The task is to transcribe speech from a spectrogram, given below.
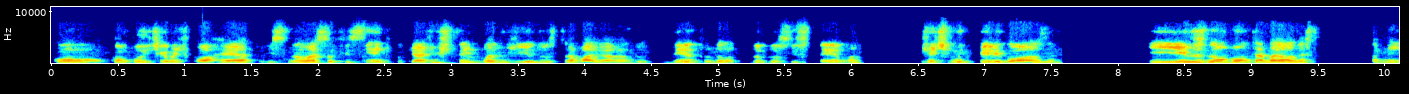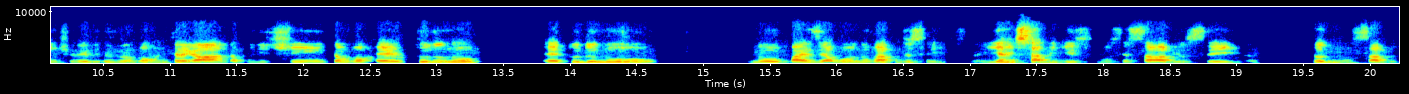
com, com politicamente correto, isso não é suficiente, porque a gente tem bandidos trabalhando dentro do, do, do sistema, gente muito perigosa, e eles não vão trabalhar honestamente, eles não vão entregar, tá bonitinho, então vão, é tudo no é tudo no, no paz e amor. Não vai acontecer isso. Né? E a gente sabe disso. Você sabe, eu sei. Né? Todo mundo sabe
